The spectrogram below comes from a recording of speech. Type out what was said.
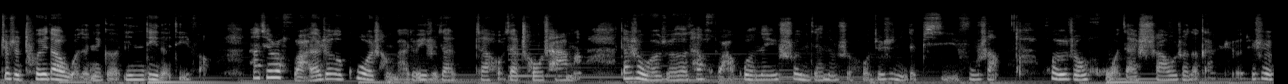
就是推到我的那个阴蒂的地方。它其实滑的这个过程吧，就一直在在在抽插嘛。但是我又觉得它滑过的那一瞬间的时候，就是你的皮肤上会有一种火在烧着的感觉，就是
